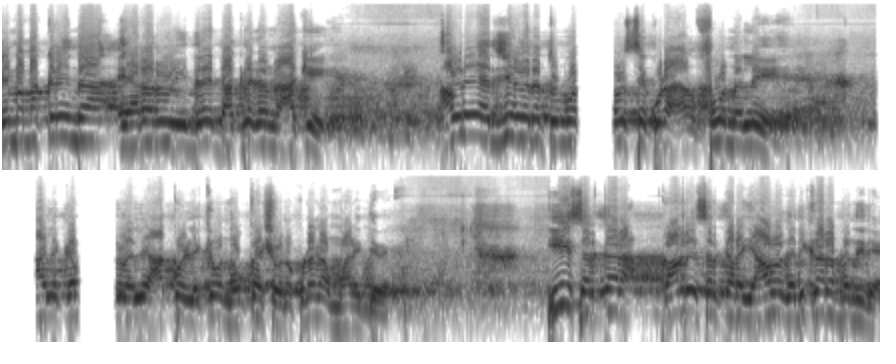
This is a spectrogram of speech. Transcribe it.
ನಿಮ್ಮ ಮಕ್ಕಳಿಂದ ಯಾರು ಇದ್ರೆ ದಾಖಲೆಗಳನ್ನು ಹಾಕಿ ಅವರೇ ಅರ್ಜಿಗಳನ್ನು ತುಂಬುವ ವ್ಯವಸ್ಥೆ ಕೂಡ ಫೋನ್ನಲ್ಲಿ ಹಾಕೊಳ್ಳಿಕ್ಕೆ ಒಂದು ಅವಕಾಶವನ್ನು ಕೂಡ ನಾವು ಮಾಡಿದ್ದೇವೆ. ಈ ಸರ್ಕಾರ, ಕಾಂಗ್ರೆಸ್ ಸರ್ಕಾರ ಯಾವಾಗ ಅಧಿಕಾರ ಬಂದಿದೆ?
